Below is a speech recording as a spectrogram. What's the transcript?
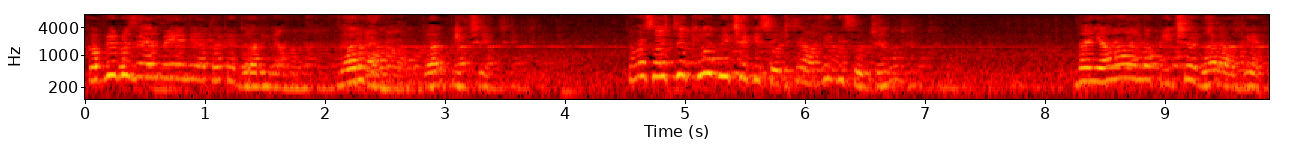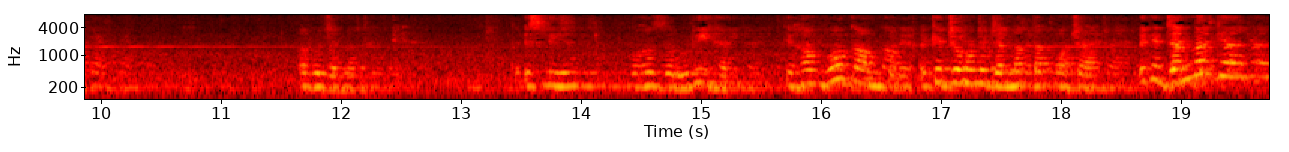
کبھی بھی ذہن میں یہ نہیں آتا کہ گھر یہاں گھر وہاں گھر پیچھے۔ تو میں سوچتی ہوں، کیوں پیچھے کی سوچتے آگے کی سوچے نا۔ نہ یہاں ہے، نہ پیچھے، گھر آگے۔ اب وہ جنت ہے۔ تو اس لیے بہت ضروری ہے کہ ہم وہ کام کریں، کہ جو ہمیں جنت تک پہنچائے۔ لیکن جنت کیا ہے؟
